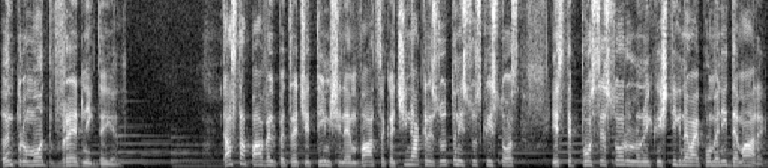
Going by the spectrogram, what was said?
într-un mod vrednic de El. De asta Pavel petrece timp și ne învață că cine a crezut în Isus Hristos este posesorul unui câștig nemaipomenit de mare.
